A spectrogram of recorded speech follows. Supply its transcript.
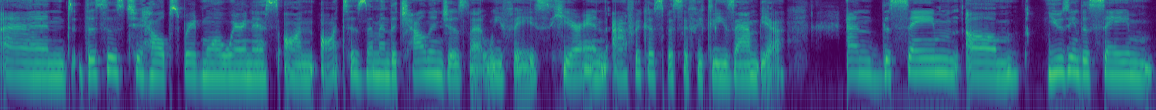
And this is to help spread more awareness on autism and the challenges that we face here in Africa, specifically Zambia. And the same, um, using the same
